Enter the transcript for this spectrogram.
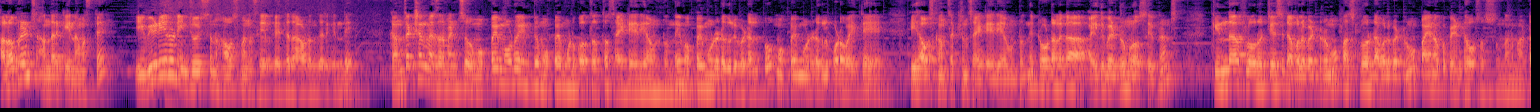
హలో ఫ్రెండ్స్ అందరికీ నమస్తే. ఈ వీడియోలో నేను చూస్తున్న హౌస్ మన సేల్కి అయితే రావడం జరిగింది. కన్స్ట్రక్షన్ మెజర్మెంట్స్ ముప్పై మూడు ఇంటూ ముప్పై మూడు కొలతలతో సైట్ ఏరియా ఉంటుంది. ముప్పై మూడు అడుగులు వెడల్పు ముప్పై మూడు అడుగులు పొడవైతే ఈ హౌస్ కన్స్ట్రక్షన్ సైట్ ఏరియా ఉంటుంది. టోటల్గా ఐదు బెడ్రూమ్లు వస్తాయి ఫ్రెండ్స్. కింద ఫ్లోర్ వచ్చేసి double bedroom first floor double bedroom పైన ఒక పెంట్ హౌస్ వస్తుందన్నమాట.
